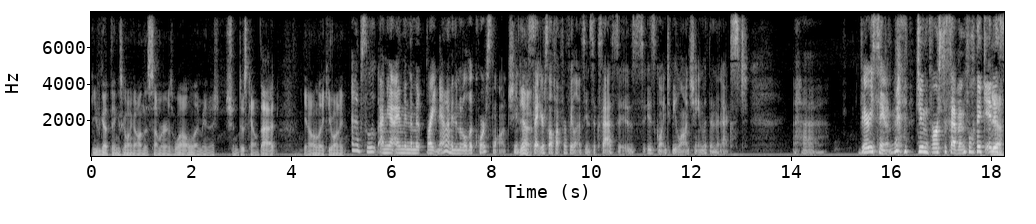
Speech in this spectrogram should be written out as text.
you've got things going on this summer as well. I mean, I sh- shouldn't discount that. You know, like you want to. Absolutely. I mean, I'm in the mid- right now. I'm in the middle of a course launch. You know, Yeah. set yourself up for freelancing success is is going to be launching within the next uh, very soon, June first to seventh. Like it is, Yeah.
